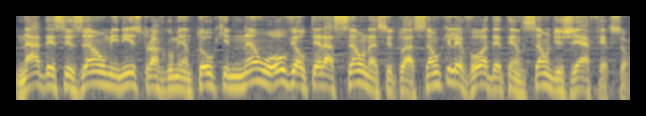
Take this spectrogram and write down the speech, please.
Na decisão, o ministro argumentou que não houve alteração na situação que levou à detenção de Jefferson.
